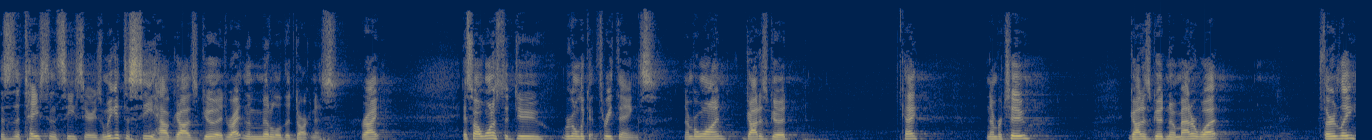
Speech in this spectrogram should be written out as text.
This is a taste and see series, and we get to see how God's good right in the middle of the darkness, right? And so I want us to do, we're going to look at three things. Number one, God is good. Okay? Number two, God is good no matter what. Thirdly,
